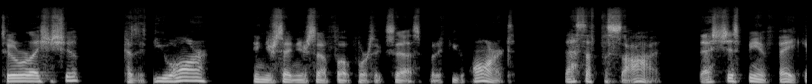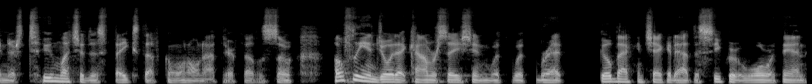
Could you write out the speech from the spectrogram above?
to a relationship? Because if you are, then you're setting yourself up for success. But if you aren't, that's a facade. That's just being fake. And there's too much of this fake stuff going on out there, fellas. So hopefully you enjoy that conversation with, with Brett. Go back and check it out. The Secret War Within.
